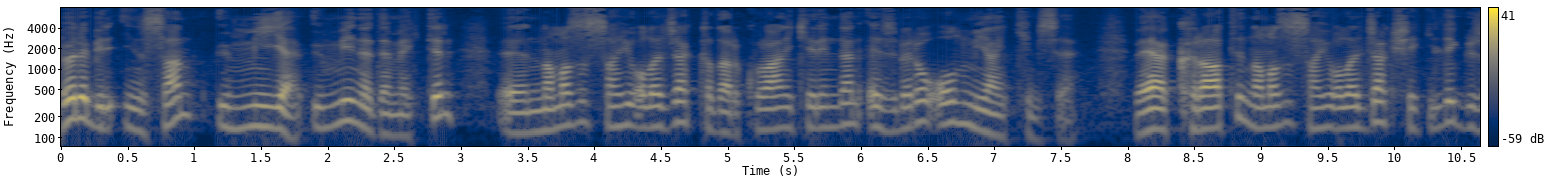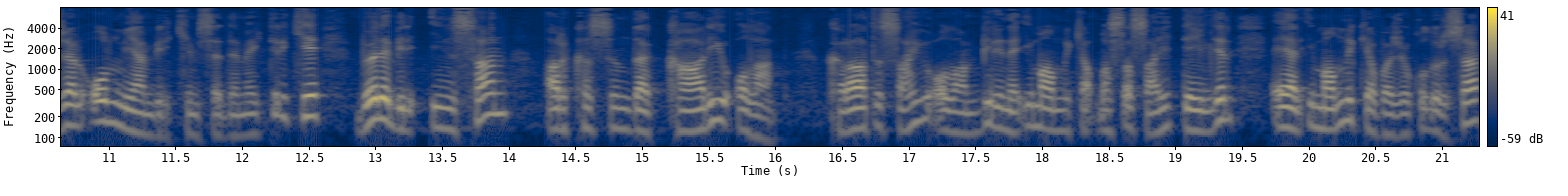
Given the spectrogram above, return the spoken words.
böyle bir insan ümmiye, ümmi ne demektir? Ee, namazı sahih olacak kadar Kur'an-ı Kerim'den ezbere olmayan kimse veya kıraatı namazı sahih olacak şekilde güzel olmayan bir kimse demektir ki böyle bir insan arkasında kari olan, kıraatı sahih olan birine imamlık yapması da sahih değildir. Eğer imamlık yapacak olursa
